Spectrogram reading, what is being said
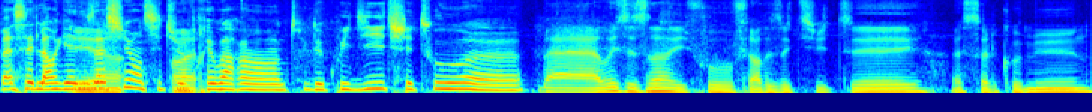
Bah, c'est de l'organisation. Euh, si tu veux prévoir un truc de Quidditch et tout, euh, Bah oui, c'est ça. Il faut faire des activités, la salle commune.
